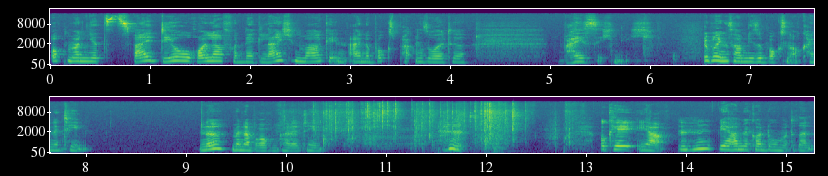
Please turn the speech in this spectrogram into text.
Ob man jetzt zwei Deo-Roller von der gleichen Marke in eine Box packen sollte, weiß ich nicht. Übrigens haben diese Boxen auch keine Themen. Ne? Männer brauchen keine Themen. Hm. Okay, ja. Mhm. Wir haben hier Kondome drin.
